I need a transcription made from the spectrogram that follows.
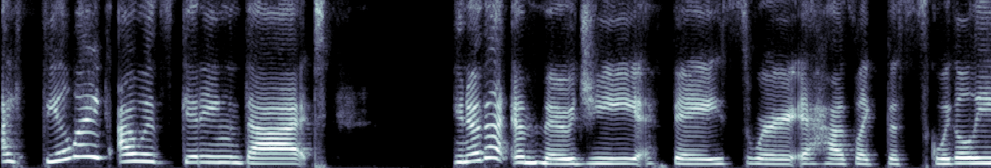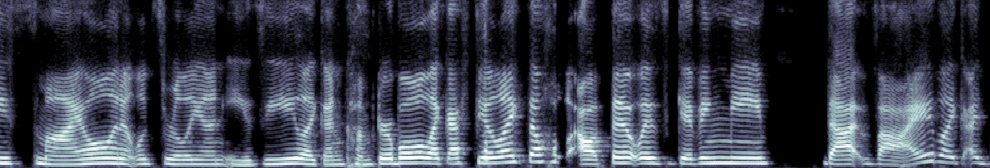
I feel like I was getting that, you know, that emoji face where it has like the squiggly smile and it looks really uneasy, like uncomfortable. Like I feel like the whole outfit was giving me that vibe. Like I,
